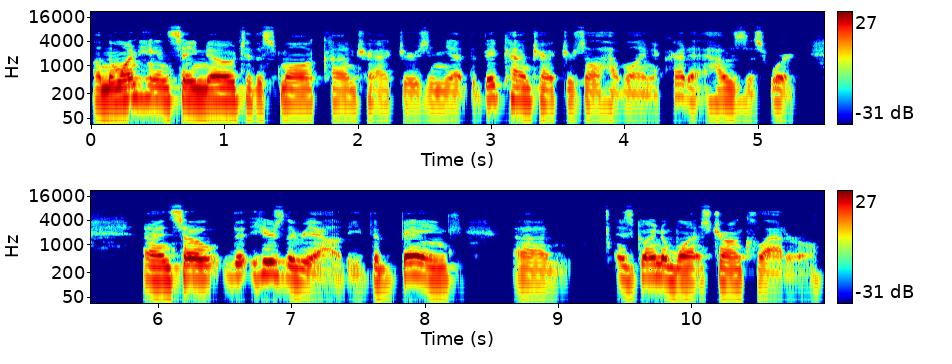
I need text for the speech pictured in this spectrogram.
on the one hand, say no to the small contractors, and yet the big contractors all have a line of credit? How does this work? And so the, here's the reality: the bank um, is going to want strong collateral,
